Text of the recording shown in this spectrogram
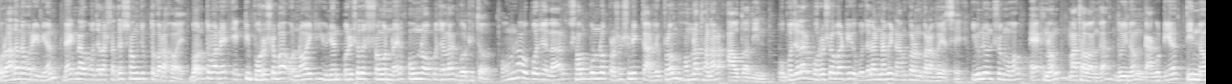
ও রাধানগর ইউনিয়ন মেঘনা উপজেলার সাথে সংযুক্ত করা হয়। বর্তমানে একটি পৌরসভা ও নয়টি ইউনিয়ন পরিষদের সমন্বয়ে হোমনা উপজেলা গঠিত। হোমনা উপজেলার সম্পূর্ণ প্রশাসনিক কার্যক্রম হোমনা থানার আওতাধীন। উপজেলার পৌরসভাটি উপজেলার নামে নামকরণ করা হয়েছে। ইউনিয়ন সমূহ এক নং মাথাভাঙ্গা, দুই নং গাগুটিয়া, তিন নং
